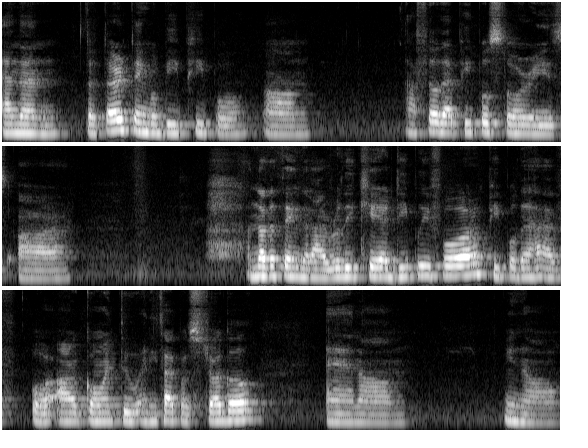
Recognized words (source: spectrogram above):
And then the third thing would be people. Um, I feel that people's stories are another thing that I really care deeply for. People that have or are going through any type of struggle, and um, you know,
